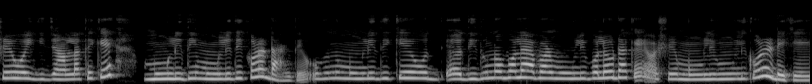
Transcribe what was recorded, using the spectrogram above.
সে ওই জানলা থেকে মুংলিদি মুংলিদি করে ডাক দেয়। ও কিন্তু মুংলিদিকে ও দিদুনও বলে, আবার মুংলি বলেও ডাকে। এবার সে মুংলি মুংলি করে ডেকেই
